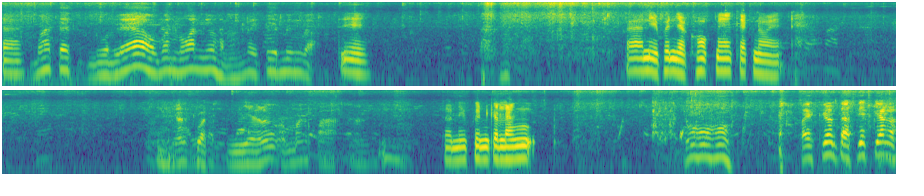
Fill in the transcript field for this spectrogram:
จ้ะมาแต่โดนแล้วมันนอนอยู่หันได้ตื่นหนึงและเจ้ ป้านี่เพิ่นอยากหกแน่จักหน่อยงานกวดเมียแล้วเออกมาปลามาตอนนี้เพิ่นกำลังโอ้โหไปเครื่องตัดเสียเกียงอะ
